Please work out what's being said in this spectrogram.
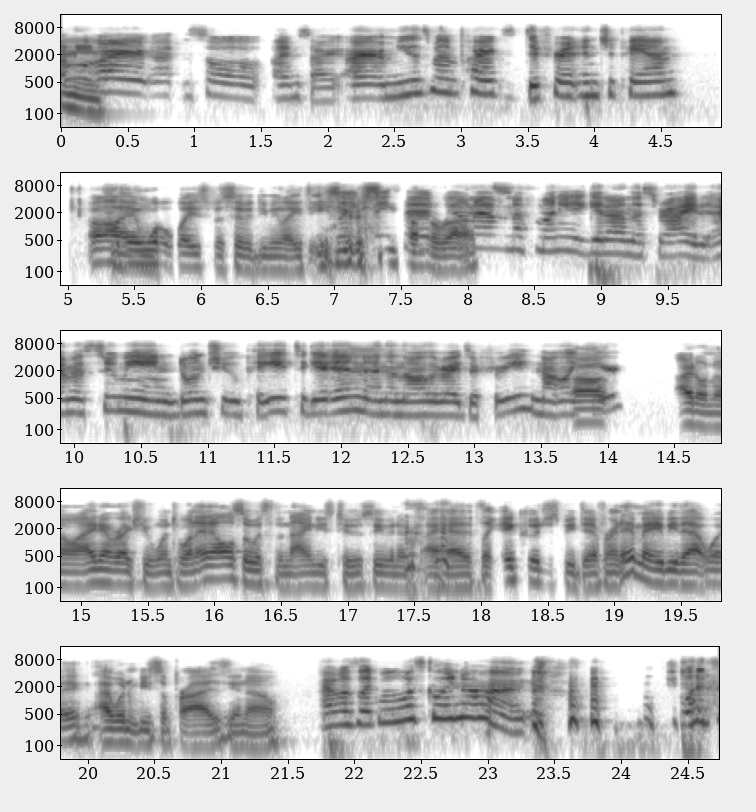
I mean, are, uh, so I'm sorry. Are amusement parks different in Japan? Oh, in what way specific? Do you mean like it's easier Like to they see said, on the we don't have enough money to get on this ride. I'm assuming don't you pay to get in, and then all the rides are free? Not like Uh, here. I don't know. I never actually went to one, and also it's the '90s too. So even if I had, it's like it could just be different. It may be that way. I wouldn't be surprised. You know. I was like, well, what's going on? let's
